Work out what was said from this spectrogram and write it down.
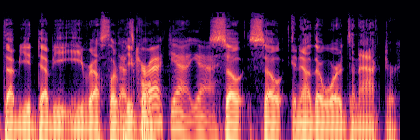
WWE wrestler That's people? correct. Yeah, yeah. So, so in other words, an actor.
